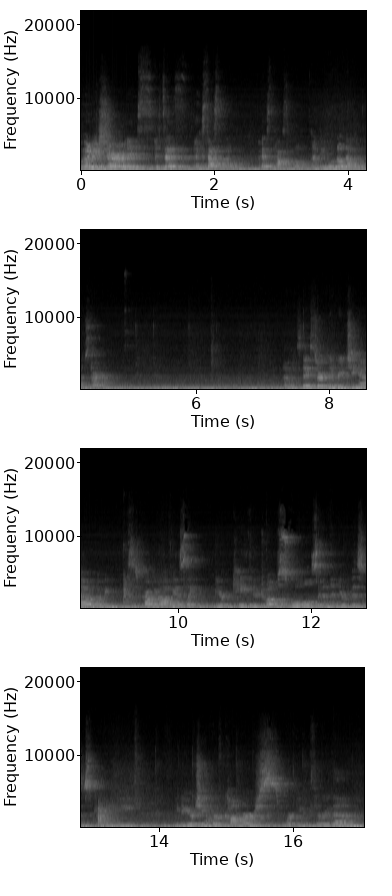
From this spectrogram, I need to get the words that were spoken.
we want to make sure it's, it's as accessible as possible, and people know that from the start. I would say certainly reaching out, I mean, this is probably obvious, like your K through 12 schools and then your business community, you know, your Chamber of Commerce, working through them.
